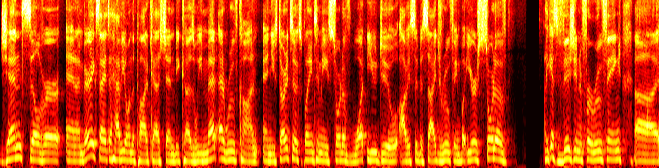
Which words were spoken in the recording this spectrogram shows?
Jen Silver, and I'm very excited to have you on the podcast, Jen, because we met at RoofCon and you started to explain to me sort of what you do, obviously besides roofing, but your sort of I guess vision for roofing uh,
